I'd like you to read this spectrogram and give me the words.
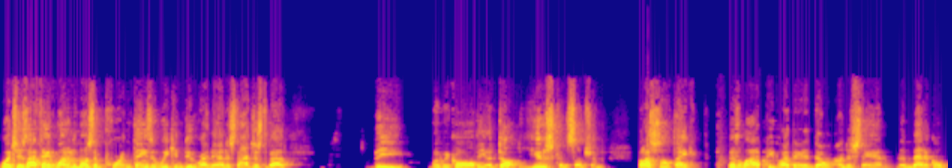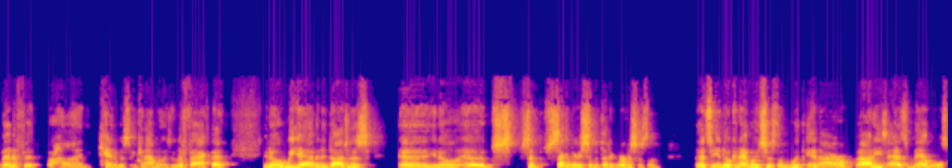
Which is, I think, one of the most important things that we can do right now. And it's not just about the what we call the adult use consumption, but I still think there's a lot of people out there that don't understand the medical benefit behind cannabis and cannabinoids and the fact that you know we have an endogenous uh, you know uh, secondary sympathetic nervous system that's the endocannabinoid system within our bodies as mammals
